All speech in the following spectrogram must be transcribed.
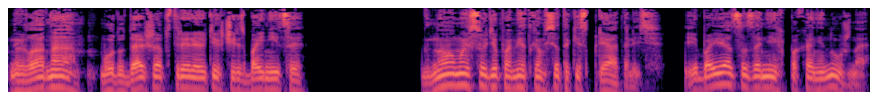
Ну и ладно, буду дальше обстреливать их через бойницы. Гномы, судя по меткам, все-таки спрятались, и бояться за них пока не нужно.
